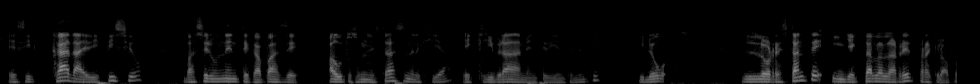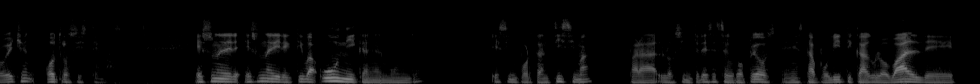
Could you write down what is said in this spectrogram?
Es decir, cada edificio va a ser un ente capaz de autosuministrarse energía, equilibradamente, evidentemente, y luego lo restante inyectarlo a la red para que lo aprovechen otros sistemas. Es una, es una directiva única en el mundo, es importantísima para los intereses europeos en esta política global de,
